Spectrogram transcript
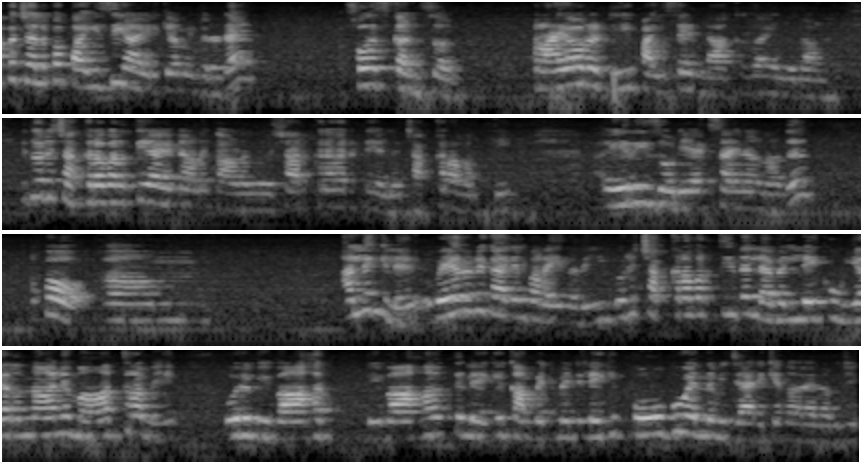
അപ്പൊ ചിലപ്പോൾ പൈസ ആയിരിക്കാം ഇവരുടെ ഫേസ്റ്റ് കൺസേൺ പ്രയോറിറ്റി പൈസ ഉണ്ടാക്കുക എന്നതാണ്. ഇതൊരു ചക്രവർത്തി ആയിട്ടാണ് കാണുന്നത്. ശർക്കര അല്ല? ചക്രവർത്തി. ഏറി സോഡിയാക് സൈൻ അത്. അപ്പോ അല്ലെങ്കിൽ വേറൊരു കാര്യം പറയുന്നത് ഈ ഒരു ചക്രവർത്തിയുടെ ലെവലിലേക്ക് ഉയർന്നാൽ മാത്രമേ ഒരു വിവാഹ വിവാഹത്തിലേക്ക് കമ്മിറ്റ്മെന്റിലേക്ക് പോകൂ എന്ന് വിചാരിക്കുന്ന ഒരു എനർജി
